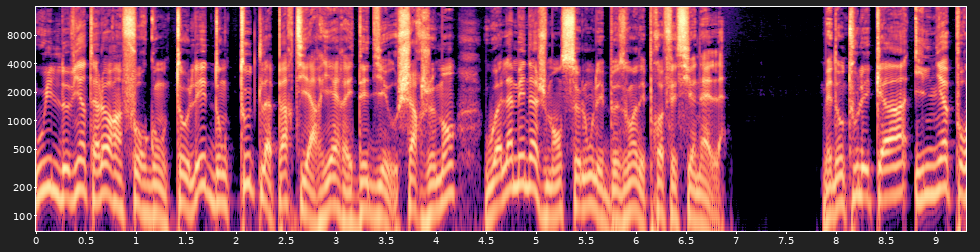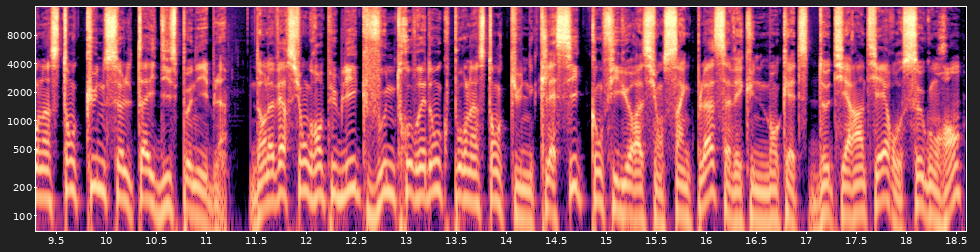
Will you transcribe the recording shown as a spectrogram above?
où il devient alors un fourgon tolé dont toute la partie arrière est dédiée au chargement ou à l'aménagement selon les besoins des professionnels. Mais dans tous les cas, il n'y a pour l'instant qu'une seule taille disponible. Dans la version grand public, vous ne trouverez donc pour l'instant qu'une classique configuration 5 places avec une banquette 2 tiers 1 tiers au second rang,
